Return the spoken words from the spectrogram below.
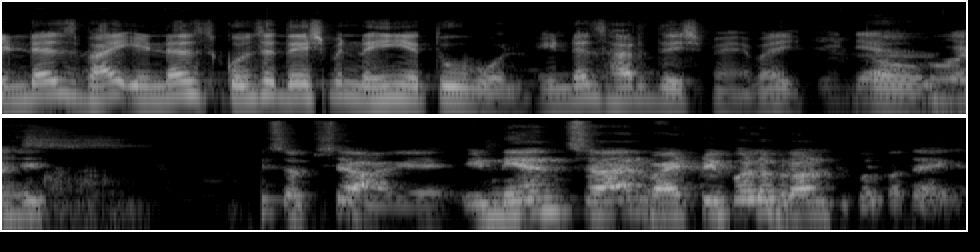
इंडियंस भाई इंडियंस कौन से देश में नहीं है तू बोल। इंडियंस हर देश में है भाई। तो- सबसे आगे इंडियंस आर व्हाइट पीपल और ब्राउन पीपल पता है क्या?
